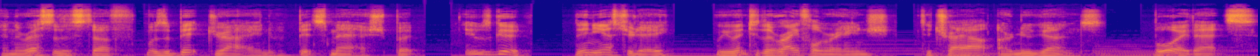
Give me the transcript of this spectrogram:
and the rest of the stuff was a bit dry and a bit smashed, but it was good. Then yesterday, we went to the rifle range to try out our new guns. Boy, that's.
